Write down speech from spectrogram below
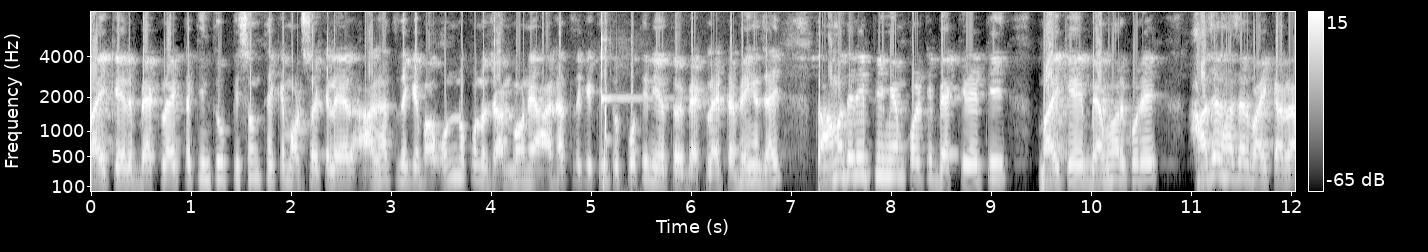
বাইকের ব্যাকলাইটটা কিন্তু পিছন থেকে মোটরসাইকেলের আঘাত লেগে বা অন্য কোনো যানবাহনে আঘাত লেগে কিন্তু প্রতিনিয়ত ওই ব্যাকলাইটটা ভেঙে যায়। তো আমাদের এই প্রিমিয়াম কোয়ালিটি ব্যাকটেরিয়াটি বাইকে ব্যবহার করে হাজার হাজার বাইকাররা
